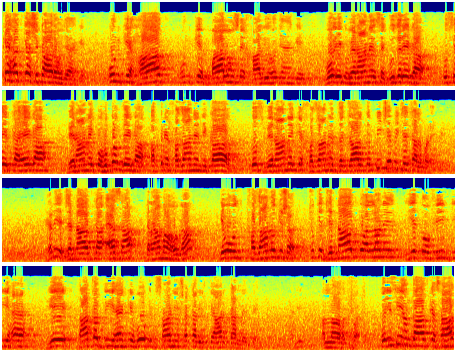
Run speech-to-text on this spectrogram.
قحط کا شکار ہو جائیں گے۔ ان کے ہاتھ، ان کے مالوں سے خالی ہو جائیں گے۔ وہ ایک ویرانے سے گزرے گا، اسے کہے گا ویرانے کو حکم دے گا، اپنے خزانے نکال، تو اس ویرانے کے خزانے دجال کے پیچھے پیچھے چل پڑیں گے۔ یعنی یہ جنات کا ایسا ڈرامہ ہوگا کہ وہ اس خزانوں کی شکل چونکہ جنات کو اللہ نے یہ توفیق دی ہے، یہ طاقت دی ہے کہ وہ انسانی شکل اختیار کر لیتے ہیں۔ یعنی اللہ اکبر۔ تو اسی انداز کے ساتھ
